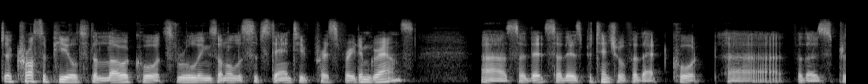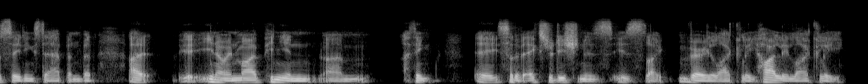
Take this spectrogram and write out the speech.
to cross appeal to the lower court's rulings on all the substantive press freedom grounds. Uh, so that so there's potential for that court uh, for those proceedings to happen. But I, you know, in my opinion, um, I think a sort of extradition is is like very likely, highly likely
